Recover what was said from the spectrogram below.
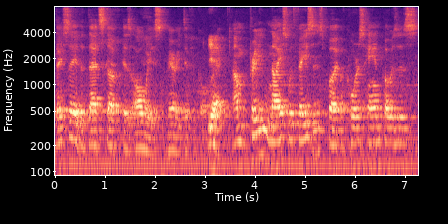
they say that that stuff is always very difficult. Yeah. right? I'm pretty nice with faces, but of course hand poses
